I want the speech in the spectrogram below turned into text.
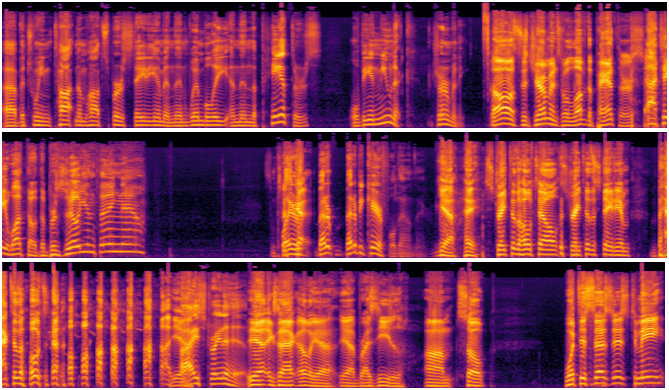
uh, between Tottenham Hotspur Stadium and then Wembley. And then the Panthers will be in Munich, Germany. Oh, it's the Germans will love the Panthers. I tell you what, though, the Brazilian thing now. Some players got- better better be careful down there. Yeah. Hey, straight to the hotel, straight to the stadium, back to the hotel. yeah. Eye straight ahead. Yeah, exactly. Oh yeah, yeah, Brazil. Um, so what this says is to me,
